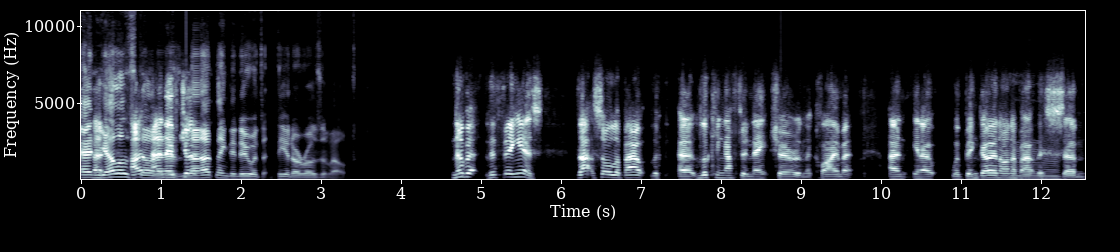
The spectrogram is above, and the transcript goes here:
and Uh, Yellowstone and has if ju- nothing to do with Theodore Roosevelt. No, but the thing is, that's all about the, uh, looking after nature and the climate. And you know, we've been going on about this Mm. um,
